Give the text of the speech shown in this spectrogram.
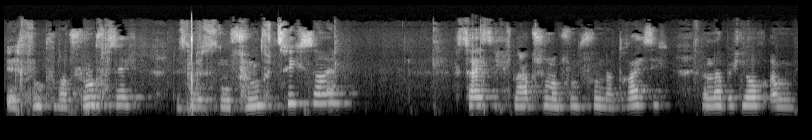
ist 550. Das müssten 50 sein. Das heißt, ich habe schon mal 530. Dann habe ich noch ähm,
